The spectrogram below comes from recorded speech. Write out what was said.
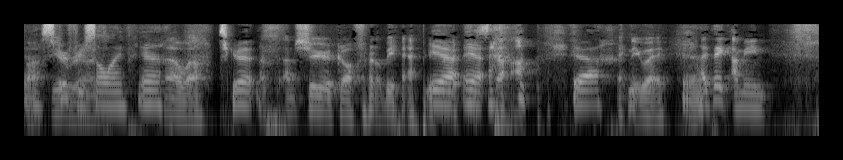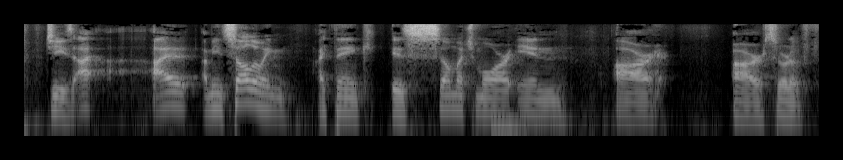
You're screw free soloing. Yeah, Oh well. screw it. I'm sure your girlfriend will be happy. Yeah, if yeah. Stop. Yeah, anyway, I think I mean, geez, I, I, I mean, soloing I think is so much more in our our sort of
